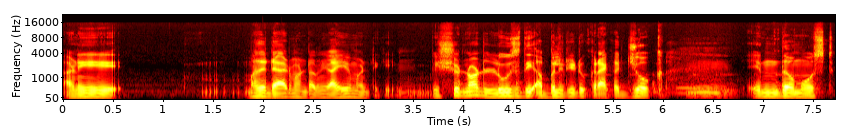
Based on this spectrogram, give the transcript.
आणि माझे डॅड म्हणतात म्हणजे आई म्हणते की we should not lose the ability to crack a joke in the most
